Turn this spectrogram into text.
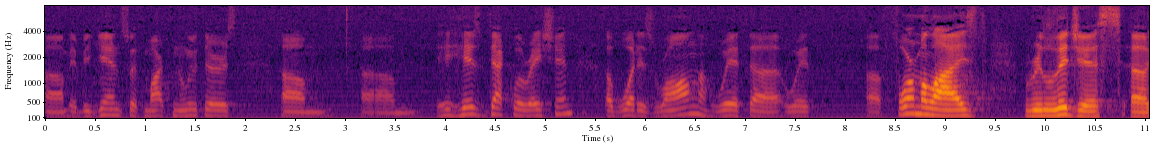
Um, it begins with Martin Luther's um, um, his declaration of what is wrong with, uh, with uh, formalized religious, uh,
